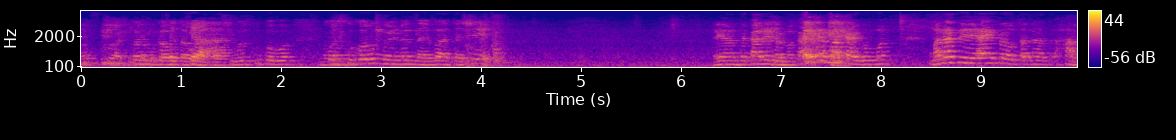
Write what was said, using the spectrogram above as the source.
वस्तू आता करून गावता वस्तू करून मिळणार नाही बा तसे हे आता कार्यक्रम कार्यक्रम काय गो मग? मनात हे आहे होता ना हा.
